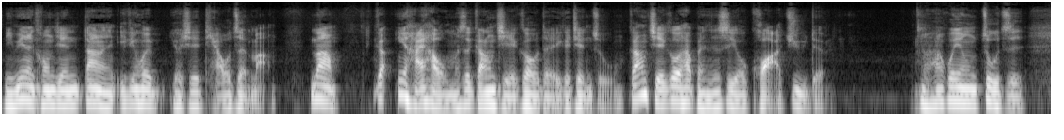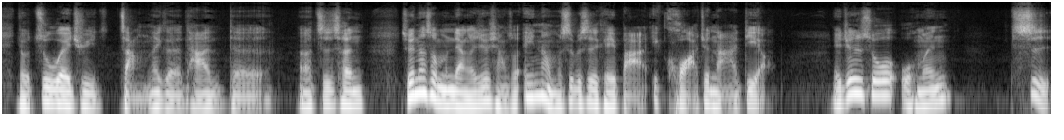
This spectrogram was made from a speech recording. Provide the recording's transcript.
里面的空间当然一定会有些调整嘛。那钢因为还好我们是钢结构的一个建筑，钢结构它本身是有跨距的，它会用柱子有柱位去长那个它的呃支撑。所以那时候我们两个就想说，诶，那我们是不是可以把一垮就拿掉？也就是说，我们。是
